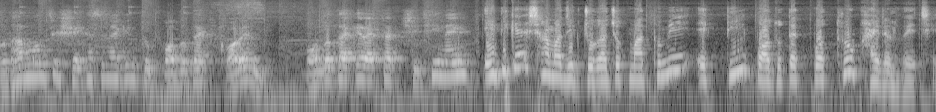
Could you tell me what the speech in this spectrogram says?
প্রধানমন্ত্রী শেখ হাসিনা কিন্তু পদত্যাগ করেননি। পদত্যাগের একটা চিঠি নেই। এদিকে সামাজিক যোগাযোগ মাধ্যমে একটি পদত্যাগপত্র ভাইরাল হয়েছে।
